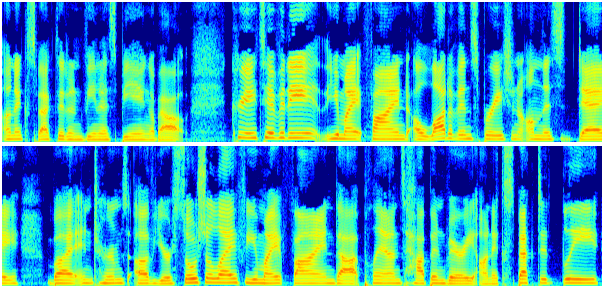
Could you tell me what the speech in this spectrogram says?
unexpected and Venus being about creativity, you might find a lot of inspiration on this day. But in terms of your social life, you might find that plans happen very unexpectedly.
